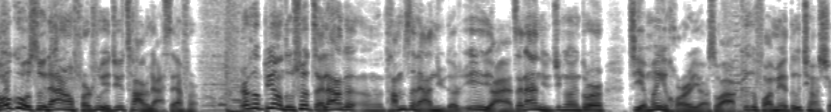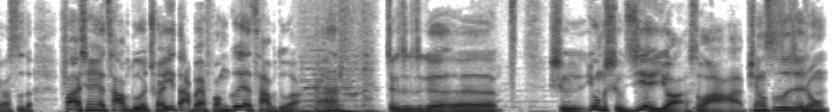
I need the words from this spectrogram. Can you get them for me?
高考的时候，俩人分数也就差个两三分，然后别人都说咱两个，嗯，他们是俩女的，哎呀，咱俩女就跟一对姐妹花一样，是吧？各个方面都挺相似的，发型也差不多，穿衣打扮风格也差不多，啊，这个这个这个呃，手用的手机也一样，是吧？平时这种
